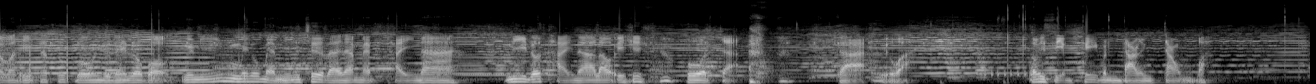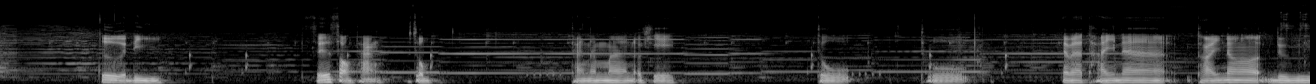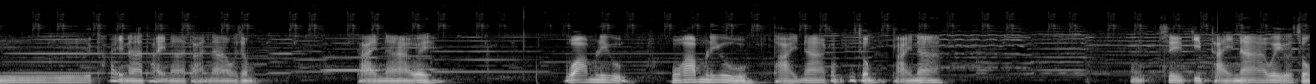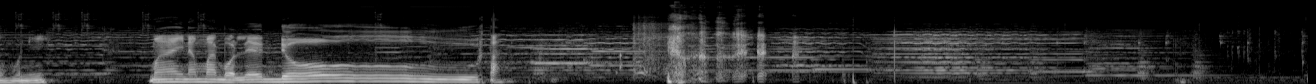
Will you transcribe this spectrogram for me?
สวัสดีครับทุกคนอยู่ในโรบอทวันนี้ไม่รู้แบบนี้มันชื่ออะไรนะแมปไถนา นี่รถไถนาเราเองโคตรจะกะเลยว่ะแล้วเสียงเพลงมันดังจังวะเออดี ซื้อสองถังผู้ชมถังน้ำมันโอเค ถูกถูกแต่เวลาไถนาไถนาดูไถนาไถนาไถนาผู้ชม ไถนาเว้ยวามเร็ววามเร็วไถนาครับผู้ชมไถนาเศรษฐกิจไถนาเว้ยผู้ชมวันนี้ ไม่น้ำมันหมดแล้วโดตัด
